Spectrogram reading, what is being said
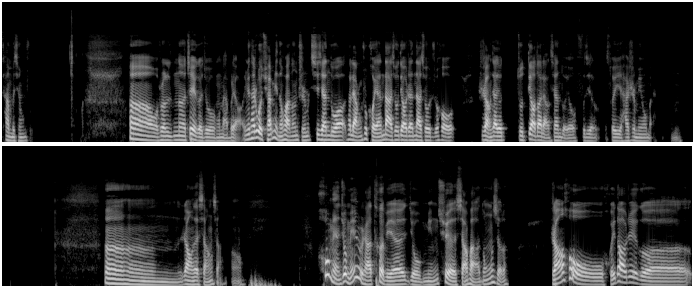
看不清楚。啊，我说那这个就买不了，因为它如果全品的话能值七千多，它两处口沿大修、吊针大修之后，市场价就就掉到两千左右附近了，所以还是没有买。嗯嗯，让我再想想啊，后面就没有啥特别有明确想法的东西了。然后回到这个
